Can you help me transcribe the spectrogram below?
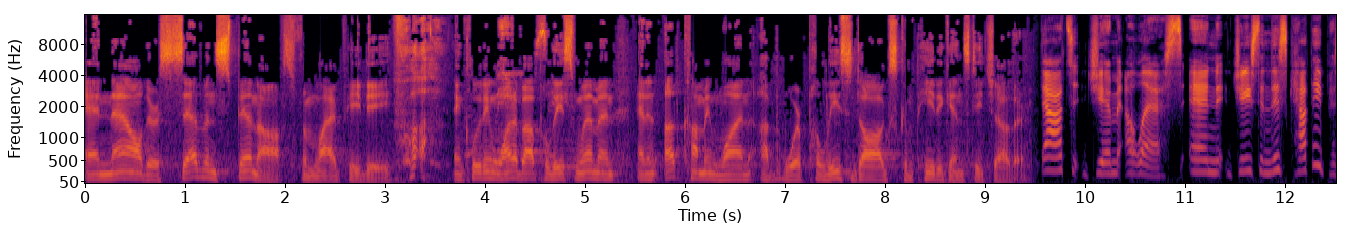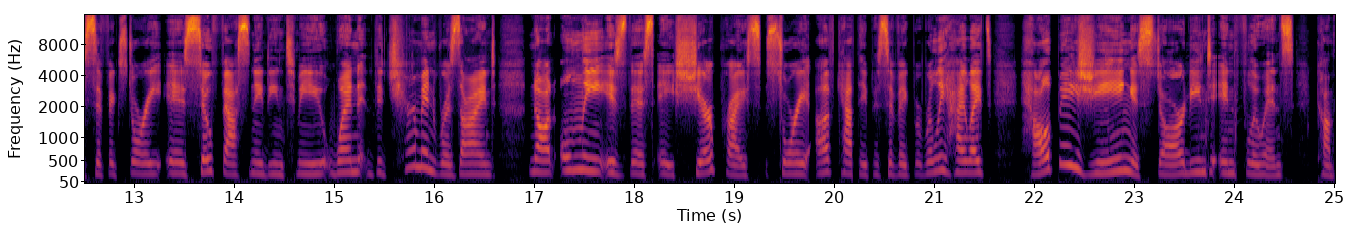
And now there are seven spin-offs from Live PD, including one about police women and an upcoming one where police dogs compete against each other. That's Jim Ellis. And Jason, this Cathay Pacific story is so fascinating to me. When the chairman resigned, not only is this a share price story of Cathay Pacific, but really highlights how Beijing is starting to influence companies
